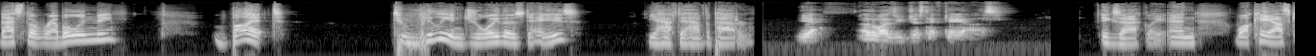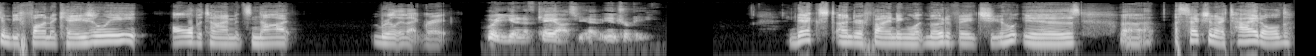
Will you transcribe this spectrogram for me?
That's the rebel in me. But to really enjoy those days, you have to have the pattern. Yeah. Otherwise, you just have chaos. Exactly. And while chaos can be fun occasionally, all the time it's not really that great. Well, you get enough chaos, you have entropy. Next, under finding what motivates you, is uh, a section I titled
